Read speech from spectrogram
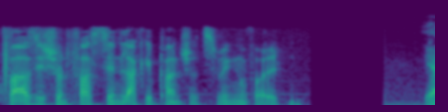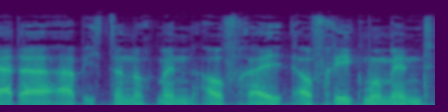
quasi schon fast den Lucky Punch erzwingen wollten. Ja, da habe ich dann noch meinen Aufre Aufregmoment.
